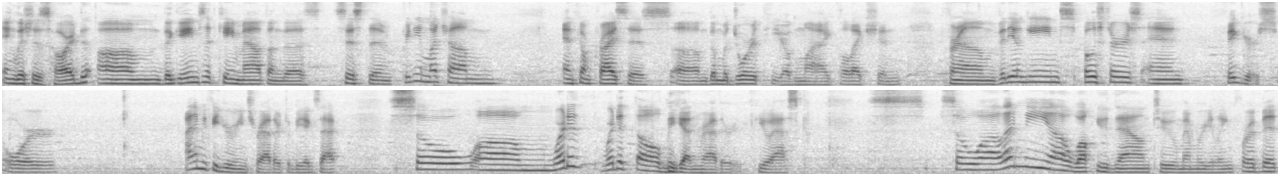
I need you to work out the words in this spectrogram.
English is hard. Um, the games that came out on the system pretty much um and comprises um, the majority of my collection from video games, posters, and figures or anime figurines rather to be exact. So, um, where did where did it all begin, rather, if you ask? So, uh, let me uh, walk you down to memory lane for a bit.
